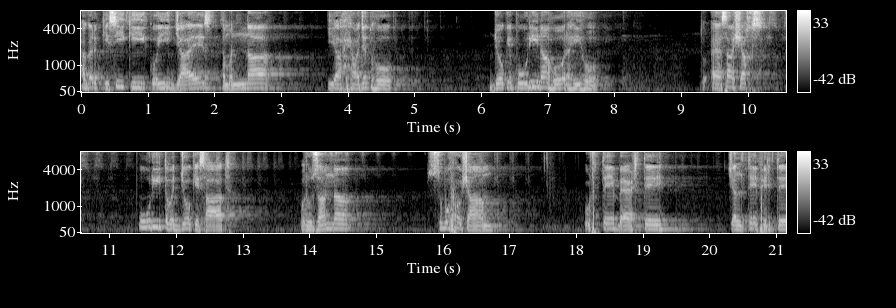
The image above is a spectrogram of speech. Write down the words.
अगर किसी की कोई जायज़ तमन्ना या हाजत हो, जो कि पूरी ना हो रही हो तो ऐसा शख्स पूरी तवज्जो के साथ रोज़ाना सुबह शाम उठते, बैठते, चलते फिरते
